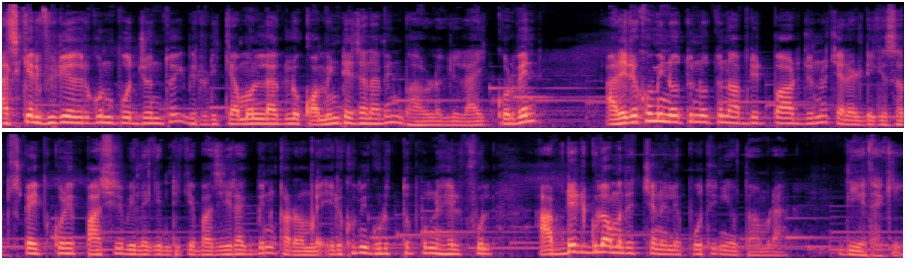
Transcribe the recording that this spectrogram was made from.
আজকের ভিডিও এরকম পর্যন্তই। ভিডিওটি কেমন লাগল কমেন্টে জানাবেন, ভালো লাগলে লাইক করবেন। আর এরকমই নতুন নতুন আপডেট পাওয়ার জন্য চ্যানেলটিকে সাবস্ক্রাইব করে পাশের বেলাইকেনটিকে বাজিয়ে রাখবেন, কারণ আমরা এরকমই গুরুত্বপূর্ণ হেল্পফুল আপডেটগুলো আমাদের চ্যানেলে প্রতিনিয়ত আমরা দিয়ে থাকি।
